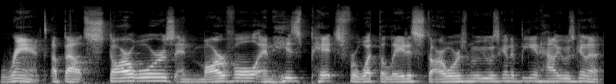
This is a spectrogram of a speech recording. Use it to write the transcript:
rant about Star Wars and Marvel and his pitch for what the latest Star Wars movie was going to be and how he was going to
